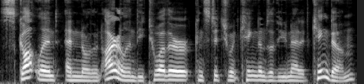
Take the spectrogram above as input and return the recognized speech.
Scotland and Northern Ireland, the two other constituent kingdoms of the United Kingdom,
